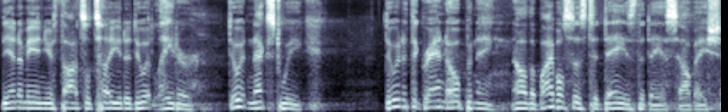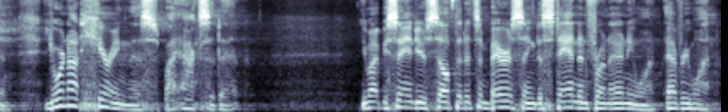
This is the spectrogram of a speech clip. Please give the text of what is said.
The enemy in your thoughts will tell you to do it later. Do it next week. Do it at the grand opening. No, the Bible says today is the day of salvation. You're not hearing this by accident. You might be saying to yourself that it's embarrassing to stand in front of anyone, everyone.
